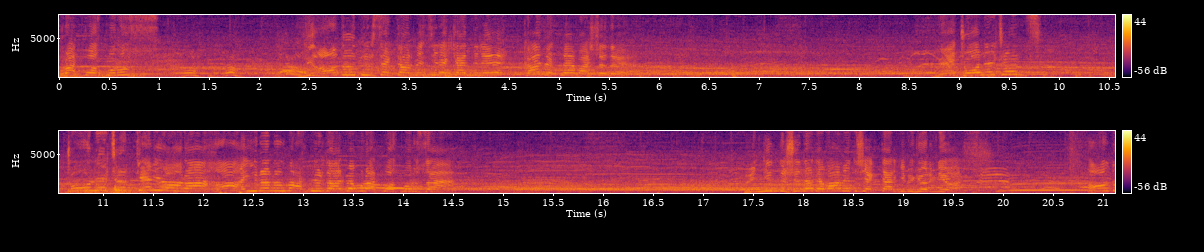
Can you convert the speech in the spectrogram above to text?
Murat Bosporus aldığı dirsek darbesiyle kendini kaybetmeye başladı. Ve Joe Legend Joe Legend geliyor. Ah, ah inanılmaz bir darbe Murat Bosporus'a. Ringin dışında devam edecekler gibi görünüyor. Aldı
